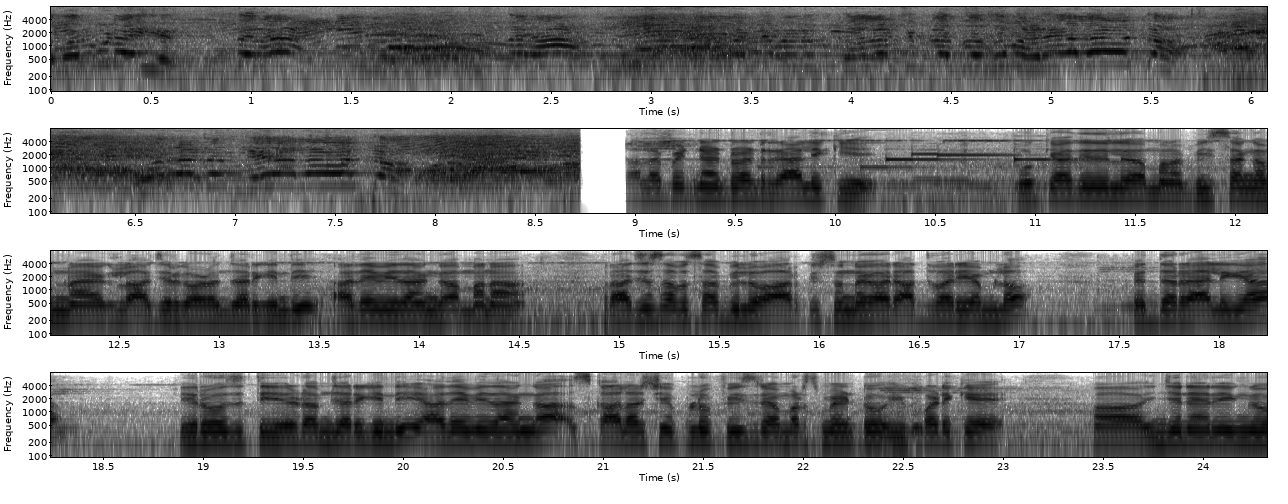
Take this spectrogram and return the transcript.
ఎవరు కూడా అయ్యారు ఇస్తారా? ఇస్తారా? కాబట్టి మనం స్కాలర్షిప్ల కోసం అడగాలా వద్దా? పోరాటం చేయాలా వద్దా? తలపెట్టినటువంటి ర్యాలీకి ముఖ్య అతిథులుగా మన బీ సంఘం నాయకులు హాజరు కావడం జరిగింది. అదేవిధంగా మన రాజ్యసభ సభ్యులు ఆర్ కృష్ణ గారి ఆధ్వర్యంలో పెద్ద ర్యాలీగా ఈరోజు తీయడం జరిగింది. అదేవిధంగా స్కాలర్షిప్లు ఫీజు రియంబర్స్మెంట్ ఇప్పటికే ఇంజనీరింగ్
